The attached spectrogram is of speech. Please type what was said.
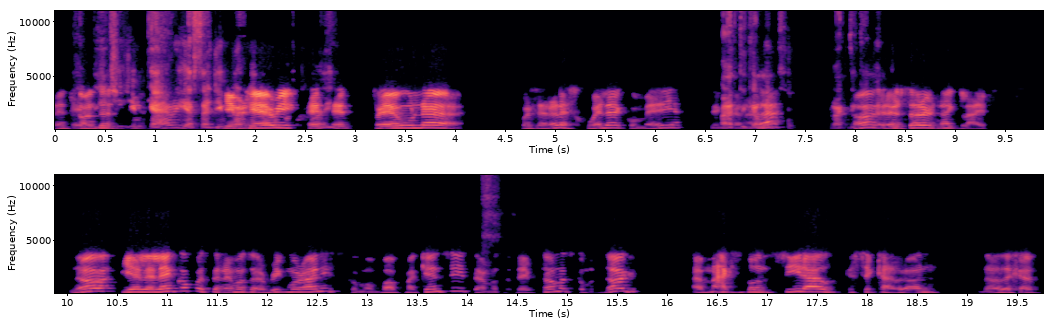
Entonces, Jim Carrey, hasta Jim, Jim Carrey. Carrey fue una, pues era la escuela de comedia de Canadá. prácticamente. ¿no? prácticamente. El Saturday Night Live. ¿No? Y el elenco, pues tenemos a Rick Moranis como Bob McKenzie, tenemos a Dave Thomas como Doug, a Max von Sydow, que ese cabrón no deja,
